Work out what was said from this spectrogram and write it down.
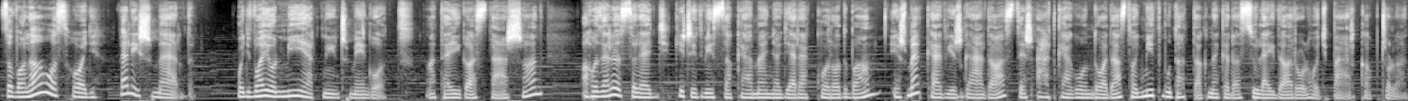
Szóval ahhoz, hogy felismerd, hogy vajon miért nincs még ott a te igaztársad, ahhoz először egy kicsit vissza kell menni a gyerekkorodba, és meg kell vizsgáld azt, és át kell gondold azt, hogy mit mutattak neked a szüleid arról, hogy párkapcsolat.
